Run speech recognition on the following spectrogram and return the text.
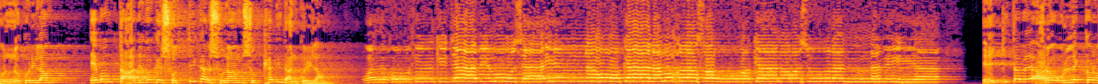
ধন্য করিলাম এবং তাহাদিগকে সত্যিকার সুনাম সুখ্যাতি দান করিলাম واذكر في الكتاب موسى إنه كان مخلصا وكان رسولا نبيا এই কিতাবে আরো উল্লেখ করো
